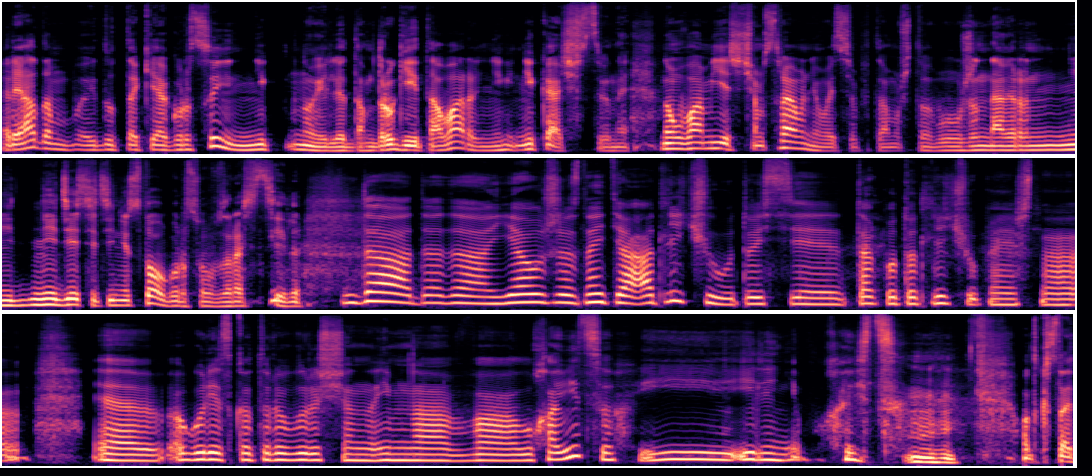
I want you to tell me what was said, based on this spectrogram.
рядом идут такие огурцы, не, ну или там другие товары не, некачественные. Но вам есть чем сравнивать, потому что вы уже, наверное, не, не 10 и не 100 огурцов взрастили. Да, да, да. Я уже, знаете, отличу. То есть э, так вот отличу, конечно, э, огурец, который выращен именно в луховицах и, или не в луховицах. Мгм. Вот, кстати,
